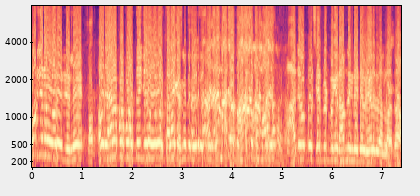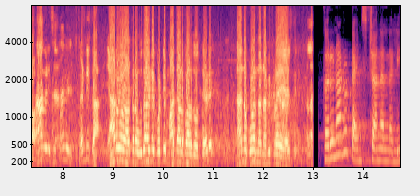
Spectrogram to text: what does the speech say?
ನೂರ್ ಜನ ಹೋಗ್ರಿ ಇಲ್ಲಿ. ಅವ್ರು ಯಾರೋ ಪಾಪ ಹದಿನೈದು ಜನ ಹೋಗೋರು ತಲೆ. ಆದೇವಪ್ಪನವ್ರ ಸ್ಟೇಟ್ಮೆಂಟ್ ಬಗ್ಗೆ ರಾಮಲಿಂಗ ರೆಡ್ಡಿ ಅವ್ರು ಹೇಳಿದ್ರಲ್ವಾ ಅದು? ತಾವ್ ಹೇಳಿ ಸರ್ ಖಂಡಿತ. ಯಾರು ಆತರ ಉದಾಹರಣೆ ಕೊಟ್ಟು ಮಾತಾಡಬಾರದು ಅಂತ ಹೇಳಿ ನಾನು ಕೂಡ ನನ್ನ ಅಭಿಪ್ರಾಯ ಹೇಳ್ತೀನಿ. ಕರುನಾಡು ಟೈಮ್ಸ್ ಚಾನೆಲ್ನಲ್ಲಿ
